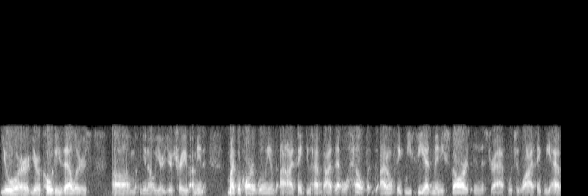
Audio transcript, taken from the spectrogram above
your your Cody Zellers, um, you know, your your Trey. I mean, Michael Carter Williams. I, I think you have guys that will help, I don't think we see as many stars in this draft, which is why I think we have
